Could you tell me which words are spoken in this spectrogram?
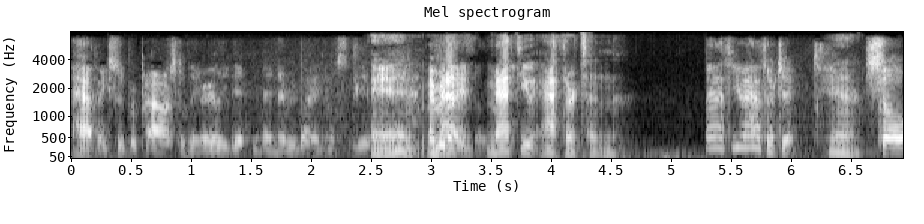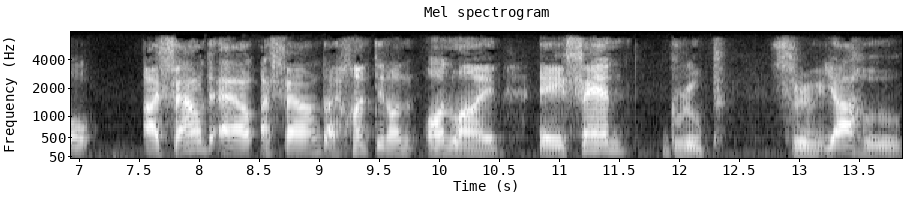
having superpowers because they really didn't, and everybody knows the And everybody Math- knows Matthew Atherton. Matthew Atherton. Yeah. So I found out, I found, I hunted on online a fan group through Yahoo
